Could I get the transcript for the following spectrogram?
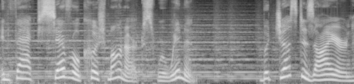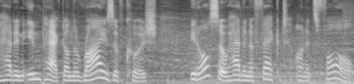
In fact, several Kush monarchs were women. But just as iron had an impact on the rise of Kush, it also had an effect on its fall.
